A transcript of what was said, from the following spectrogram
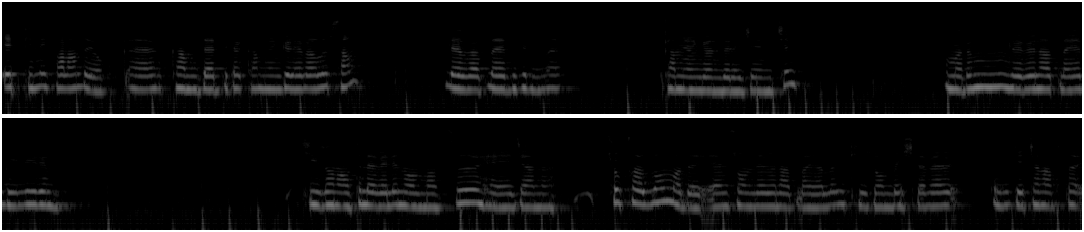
etkinlik falan da yok. Eğer kam derbide kamyon görevi alırsam level atlayabilirim ve kamyon göndereceğim için. Umarım level atlayabilirim. 216 levelin olması heyecanı. Çok fazla olmadı en son level atlayalı. 215 level e, geçen hafta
